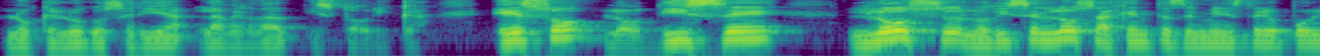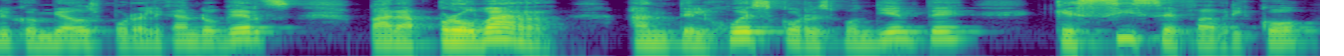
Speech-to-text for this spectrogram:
lo que luego sería la verdad histórica. Eso lo dice los, lo dicen los agentes del Ministerio Público enviados por Alejandro Gertz para probar ante el juez correspondiente que sí se fabricó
